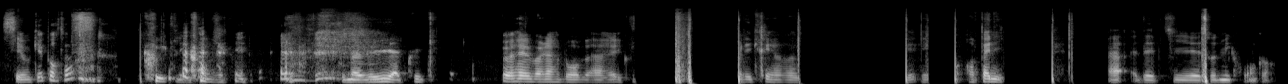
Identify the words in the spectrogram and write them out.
C'est OK pour toi? Quick les congés. tu m'avais eu à quick. Ouais, voilà. Bon, bah, écoute, on va l'écrire euh, en panique. Ah, des petits sauts de micro encore.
